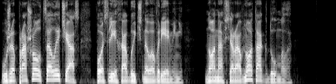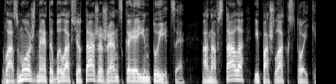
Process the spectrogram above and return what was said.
Уже прошел целый час после их обычного времени, но она все равно так думала. Возможно, это была все та же женская интуиция. Она встала и пошла к стойке.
